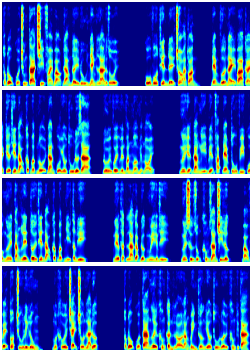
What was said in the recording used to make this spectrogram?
Tốc độ của chúng ta chỉ phải bảo đảm đầy đủ nhanh là được rồi cố vô thiên để cho an toàn, đem vừa nãy ba cái kia thiên đạo cấp bậc nội đan của yêu thú đưa ra, đối với huyền văn mở miệng nói, ngươi hiện đang nghĩ biện pháp đem tu vi của ngươi tăng lên tới thiên đạo cấp bậc nhị tầng đi. Nếu thật là gặp được nguy hiểm gì, ngươi sử dụng không gian chi lực, bảo vệ tốt chu linh lung, một khối chạy trốn là được. Tốc độ của ta ngươi không cần lo lắng bình thường yêu thú đuổi không kịp ta.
